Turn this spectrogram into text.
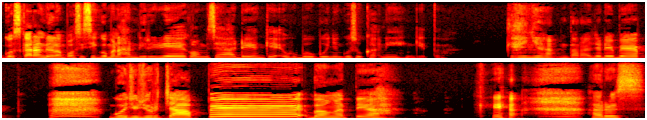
gue sekarang dalam posisi gue menahan diri deh kalau misalnya ada yang kayak uh bau-baunya gue suka nih gitu. Kayaknya ntar aja deh beb. Gue jujur capek banget ya. Kayak harus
